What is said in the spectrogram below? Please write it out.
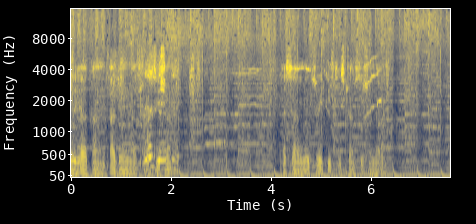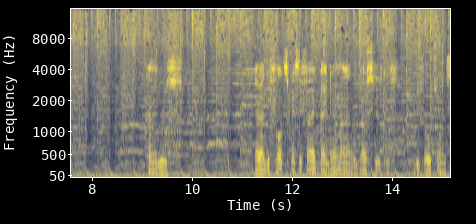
so here I can add in my transition. Let's say I need to edit this transition now. I can use there are defaults specified by them and I will just use the default ones.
